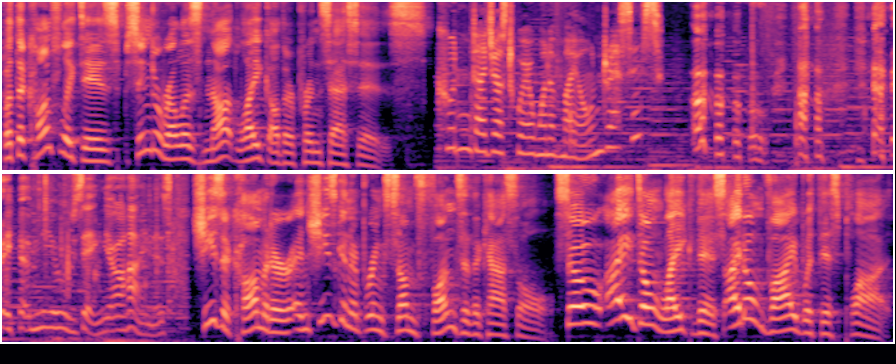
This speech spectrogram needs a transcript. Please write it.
But the conflict is, Cinderella's not like other princesses. Couldn't I just wear one of my own dresses? Oh, very amusing, Your Highness. She's a commoner, and she's gonna bring some fun to the castle. So I don't like this. I don't vibe with this plot.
